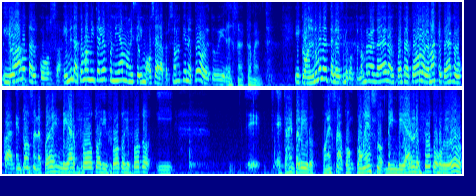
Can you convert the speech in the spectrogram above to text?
y yo hago tal cosa, y mira, toma mi teléfono y llama y seguimos, o sea, la persona tiene todo de tu vida. Exactamente. Y con el número de teléfono, con tu nombre verdadero, encuentra todo lo demás que tenga que buscar. Entonces le puedes enviar fotos y fotos y fotos y eh, estás en peligro. Con, esa, con, con eso de enviarle fotos o videos,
